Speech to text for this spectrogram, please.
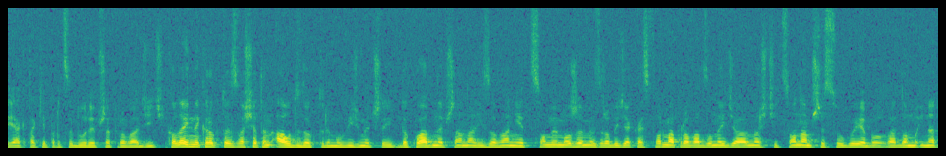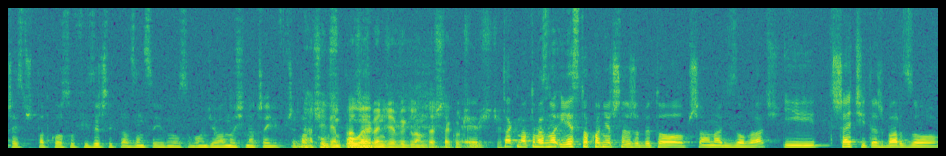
jak takie procedury przeprowadzić. Kolejny krok to jest właśnie ten audyt, o którym mówiliśmy, czyli dokładne przeanalizowanie, co my możemy zrobić, jaka jest forma prowadzonej działalności, co nam przysługuje, bo wiadomo, inaczej jest w przypadku osób fizycznych prowadzących jednoosobową działalność, inaczej w przypadku Inaczej ten proces będzie wyglądać, tak oczywiście. Tak, natomiast no, jest to konieczne, żeby to przeanalizować. I trzeci też bardzo,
